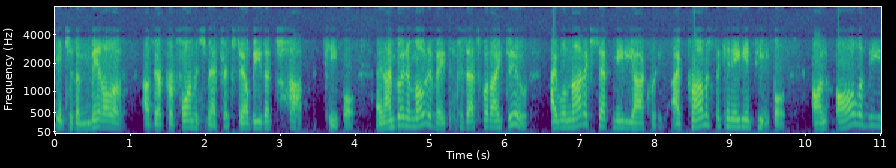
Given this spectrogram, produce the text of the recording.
into the middle of, of their performance metrics. They'll be the top people. And I'm going to motivate them because that's what I do. I will not accept mediocrity. I promise the Canadian people on all of these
